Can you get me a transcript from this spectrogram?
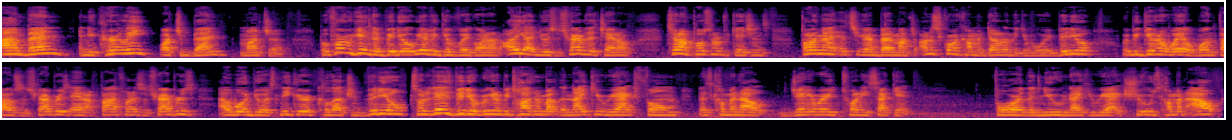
I'm Ben, and you're currently watching Ben Mancha. Before we get into the video, we have a giveaway going on. All you gotta do is subscribe to the channel, turn on post notifications, follow me on Instagram, Ben Mancha, underscore and comment down on the giveaway video. We'll be giving away at 1,000 subscribers, and at 500 subscribers, I will do a sneaker collection video. So today's video, we're gonna be talking about the Nike React foam that's coming out January 22nd for the new Nike React shoes coming out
